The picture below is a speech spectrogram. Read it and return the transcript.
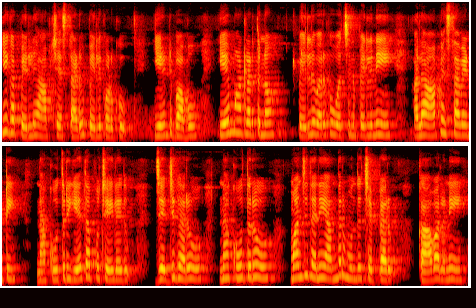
ఇక పెళ్ళి ఆఫ్ చేస్తాడు పెళ్ళి కొడుకు. ఏంటి బాబు ఏం మాట్లాడుతున్నావు? పెళ్ళి వరకు వచ్చిన పెళ్ళిని అలా ఆపేస్తావేంటి? నా కూతురు ఏ తప్పు చేయలేదు. జడ్జి గారు నా కూతురు మంచిదని అందరి ముందు చెప్పారు. కావాలని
